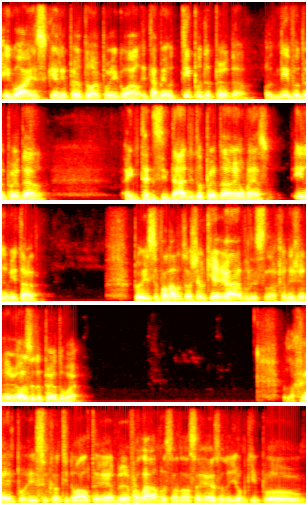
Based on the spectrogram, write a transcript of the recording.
Iguais que ele perdoa por igual, e também o tipo de perdão, o nível de perdão, a intensidade do perdão é o mesmo, ilimitado. Por isso falamos a Hashem que é Rav Lislach, ele é generoso de perdoar. Por isso continua Altereber, falamos na nossa reza no Yom Kippur.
